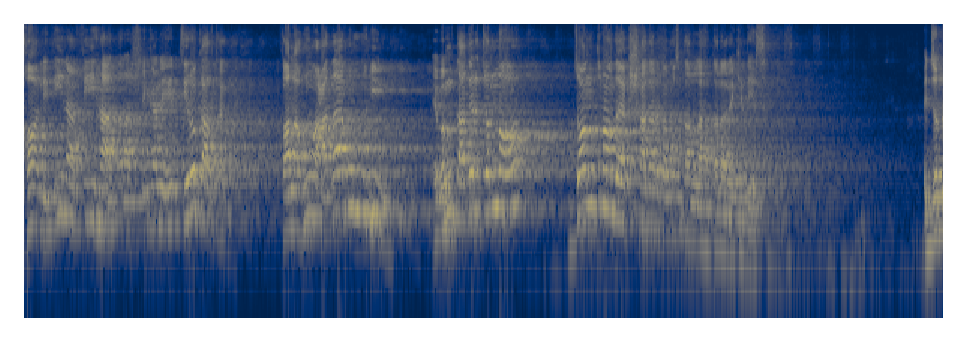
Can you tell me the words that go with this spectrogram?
খালিদিনা ফিহা, তারা সেখানে চিরকাল থাকবে। ফালাহু আদাবু মুহিন। এবং তাদের জন্য যন্ত্রণাদায়ক সাজার ব্যবস্থা আল্লাহ তাআলা রেখে দিয়েছে। এর জন্য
